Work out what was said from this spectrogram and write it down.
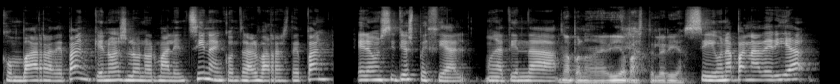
con barra de pan, que no es lo normal en China encontrar barras de pan. Era un sitio especial, una tienda... Una panadería, pastelería. Sí, una panadería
